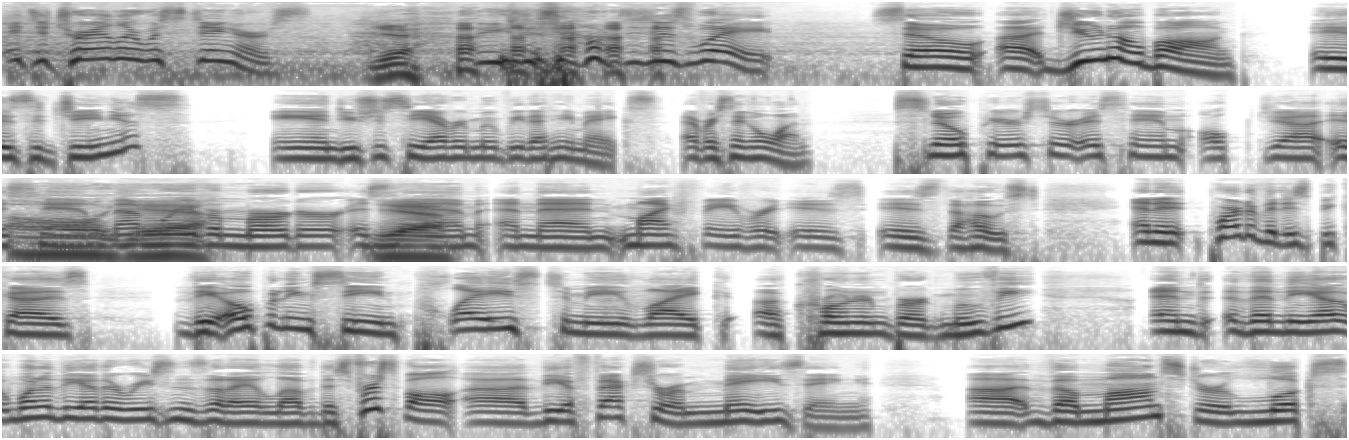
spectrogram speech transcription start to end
It's a trailer with stingers. Yeah. so you just have to just wait. So uh, Joon-ho Bong is a genius, and you should see every movie that he makes, every single one. Snowpiercer is him, Okja is Oh, him, Memory yeah. of a Murder is Yeah. him, and then my favorite is is the host. And it part of it is because the opening scene plays to me like a Cronenberg movie. And then the other, one of the other reasons that I love this, first of all, uh, the effects are amazing. Uh, the monster looks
